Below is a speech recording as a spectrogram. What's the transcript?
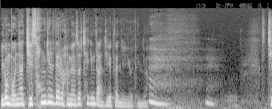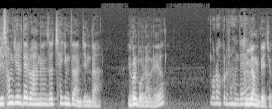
이건 뭐냐? 지 성질대로 하면서 책임도 안 지겠다는 얘기거든요. 음. 지 성질대로 하면서 책임도 안 진다. 이걸 뭐라 그래요? 뭐라 그러는데요? 불량배죠.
